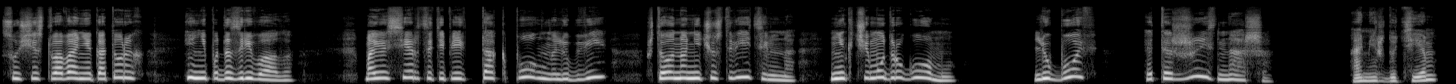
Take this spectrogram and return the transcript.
существование которых и не подозревала. Мое сердце теперь так полно любви, что оно нечувствительно ни к чему другому. Любовь — это жизнь наша. А между тем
